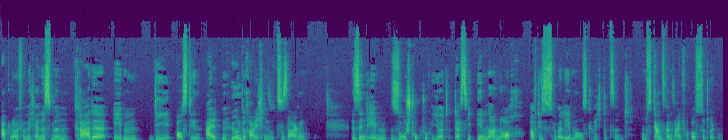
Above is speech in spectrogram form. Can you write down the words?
Abläufe, Mechanismen, gerade eben die aus den alten Hirnbereichen sozusagen, sind eben so strukturiert, dass sie immer noch auf dieses Überleben ausgerichtet sind, um es ganz, ganz einfach auszudrücken.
